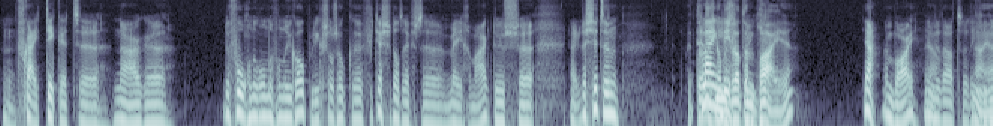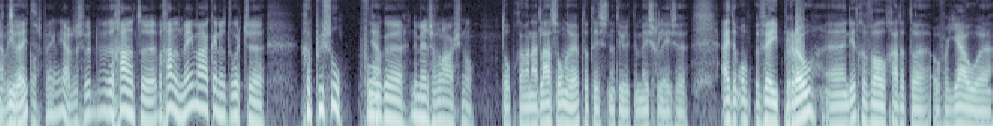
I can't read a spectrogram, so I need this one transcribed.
een vrij ticket uh, naar de volgende ronde van de Europa League. Zoals ook Vitesse dat heeft meegemaakt. Dus nou, er zit een Met klein noemen ze dat een buy, hè? Ja, een buy, inderdaad. Dat nou, je ja, wie weet. Kan spelen. Ja, dus we, we, gaan het, we gaan het meemaken en het wordt gepuzzel voor de mensen van Arsenal. Top. Gaan we naar het laatste onderwerp. Dat is natuurlijk de meest gelezen item op V Pro. Uh, in dit geval gaat het uh, over jouw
